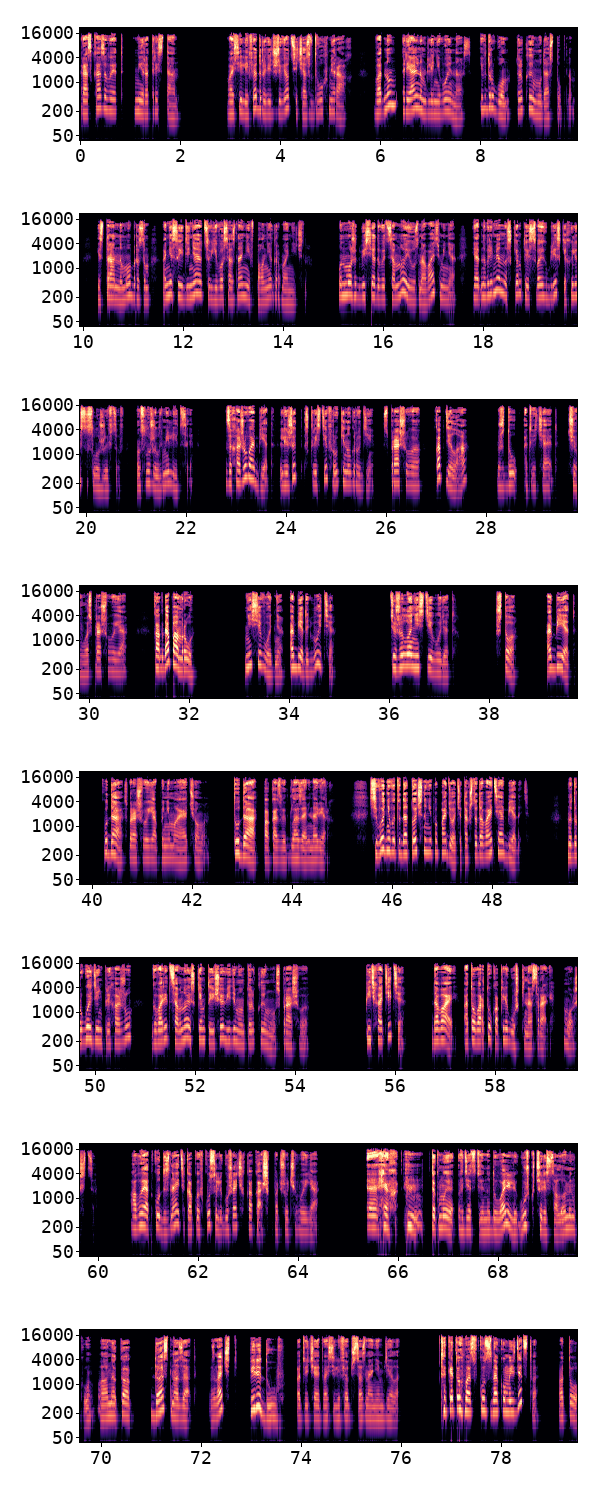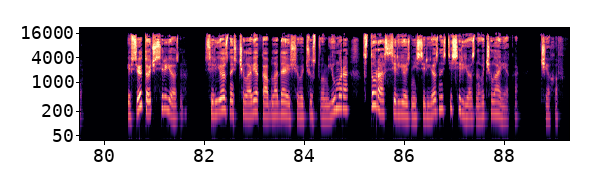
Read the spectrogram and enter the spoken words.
Рассказывает Мира Тристан. Василий Федорович живет сейчас в двух мирах. В одном — реальном для него и нас, и в другом, только ему доступном. И странным образом они соединяются в его сознании вполне гармонично. Он может беседовать со мной и узнавать меня, и одновременно с кем-то из своих близких или сослуживцев. Он служил в милиции. Захожу в обед, лежит, скрестив руки на груди. Спрашиваю, как дела? Жду, отвечает. Чего, спрашиваю я. Когда помру? Не сегодня. Обедать будете? Тяжело нести будет. Что? Обед. Куда? Спрашиваю я, понимая, о чем он. Туда, показывает глазами наверх. Сегодня вы туда точно не попадете, так что давайте обедать. На другой день прихожу, говорит со мной и с кем-то еще видимым только ему. Спрашиваю. «Пить хотите?» «Давай, а то во рту как лягушки насрали», — морщится. «А вы откуда знаете, какой вкус у лягушачьих какашек?» — подшучиваю я. «Эх, так мы в детстве надували лягушку через соломинку, а она как даст назад, значит, передув», — отвечает Василий Федорович сознанием дела. «Так это у вас вкус знакомый с детства?» «А то». И все это очень серьезно. Серьезность человека, обладающего чувством юмора, в сто раз серьезней серьезности серьезного человека. Чехов.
